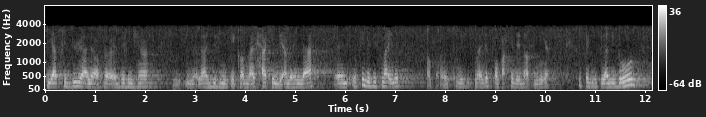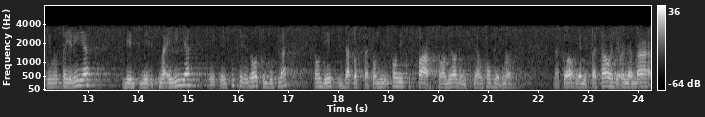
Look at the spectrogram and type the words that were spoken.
qui attribuent à leurs euh, dirigeants la divinité, comme Al-Hakim de Amrillah, aussi les Ismaélites, les Ismaélites font partie des Batiniya tous ces groupes-là, les Druz, les Nusayriya, les, les et, tous ces autres groupes-là sont des apostats, sont des, sont kuffars, sont en dehors de l'islam complètement. D'accord? Il y a des fatawa des ulama,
